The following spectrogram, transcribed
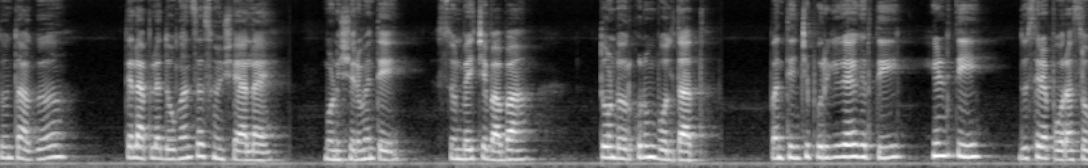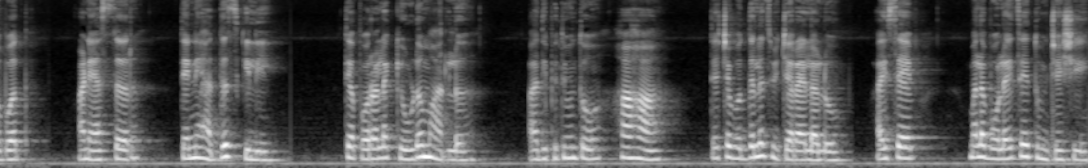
तो अगं त्याला आपल्या दोघांचा संशय आला आहे मनुष्यर म्हणते सुनबाईचे बाबा तोंड करून बोलतात. पण त्यांची पोरगी काय करती? हिंडती दुसऱ्या पोरासोबत. आणि आज तर त्यांनी हद्दच केली. त्या पोराला केवढं मारलं? अधिपती म्हणतो हां हां त्याच्याबद्दलच विचारायला आलो. आईसाहेब मला बोलायचं आहे तुमच्याशी.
